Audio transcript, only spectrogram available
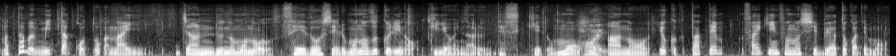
まあ、多分見たことがないジャンルのものを製造しているものづくりの企業になるんですけども、はい。あのよく建最近その渋谷とかでも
